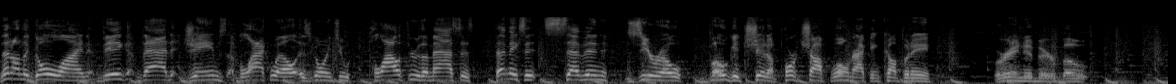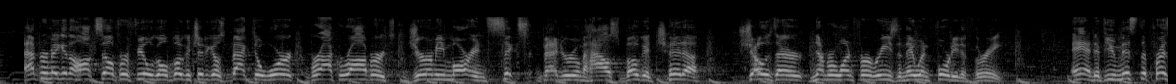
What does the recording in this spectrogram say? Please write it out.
Then on the goal line, big bad James Blackwell is going to plow through the masses. That makes it 7 0 Bogue Chitto, Pork Chop Womack and Company. We're in a bigger boat. After making the Hawks sell for a field goal, Bogue Chitto goes back to work. Brock Roberts, Jeremy Martin, six bedroom house. Bogue Chitto shows they're number one for a reason. They win 40 to 3. And if you missed the president,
